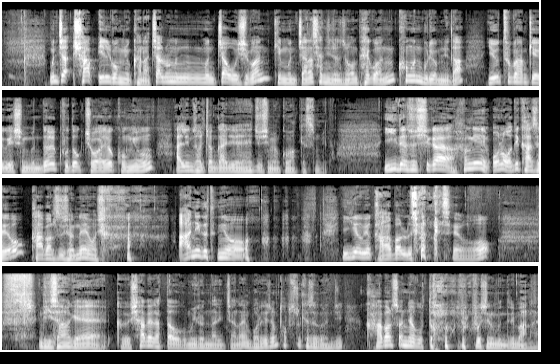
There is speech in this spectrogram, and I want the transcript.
문자 샵 1061, 짧은 문자 50원, 긴 문자나 사진 전송은 100원, 콩은 무료입니다. 유튜브 함께 계신 분들 구독, 좋아요, 공유, 알림 설정까지 해주시면 고맙겠습니다. 이대수 씨가 형님 오늘 어디 가세요? 가발 쓰셨네요. 아니거든요. 이게 왜 가발로 생각하세요? 근데 이상하게 그 샵에 갔다 오고 뭐 이런 날 있잖아요. 머리가 좀 텁스룩해서 그런지 가발 썼냐고 또 물어보시는 분들이 많아요.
